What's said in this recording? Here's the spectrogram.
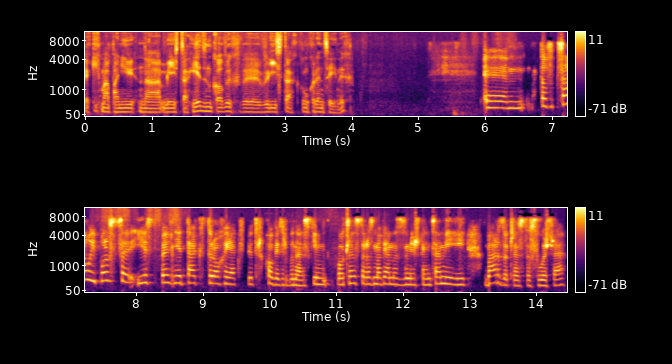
jakich ma Pani na miejscach jedynkowych w, w listach konkurencyjnych? To w całej Polsce jest pewnie tak trochę jak w Piotrkowie Trybunalskim, bo często rozmawiamy z mieszkańcami i bardzo często słyszę,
